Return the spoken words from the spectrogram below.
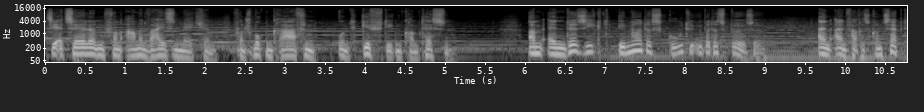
Sie erzählen von armen Waisenmädchen, von schmucken Grafen und giftigen Komtessen. Am Ende siegt immer das Gute über das Böse. Ein einfaches Konzept,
